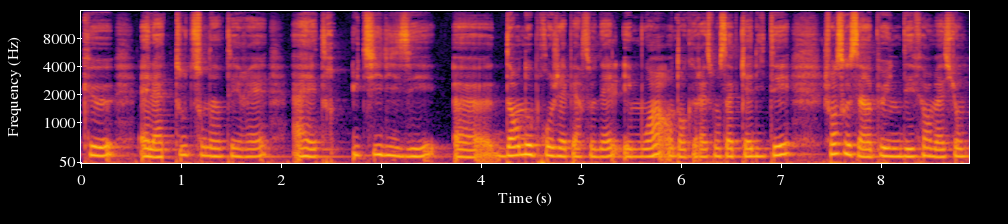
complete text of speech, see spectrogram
qu'elle a tout son intérêt à être utilisée euh, dans nos projets personnels. Et moi, en tant que responsable qualité, je pense que c'est un peu une déformation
